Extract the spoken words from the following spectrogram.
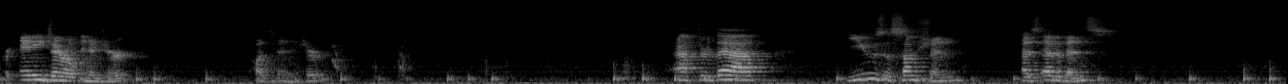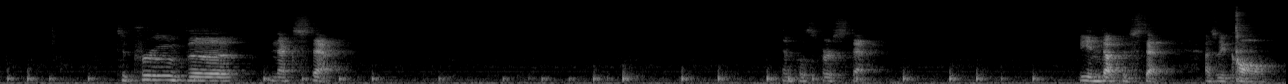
for any general integer, positive integer. After that, use assumption as evidence to prove the next step. N plus first step. The inductive step, as we call.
